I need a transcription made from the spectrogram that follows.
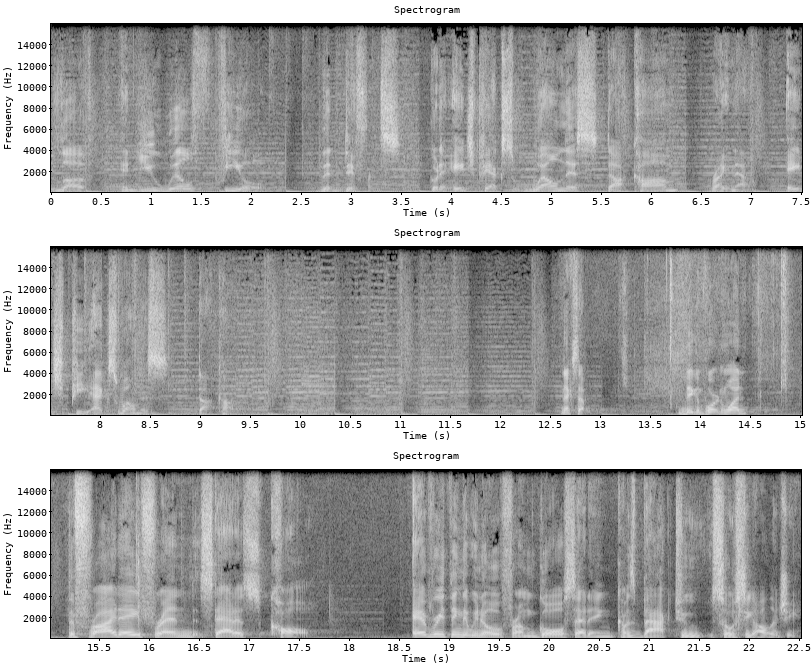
love. And you will feel the difference. Go to hpxwellness.com right now. hpxwellness.com. Next up, big important one the Friday friend status call. Everything that we know from goal setting comes back to sociology.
